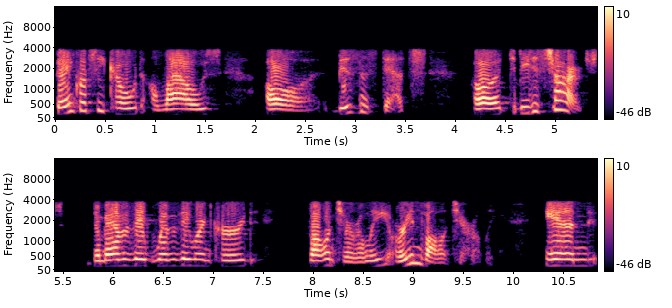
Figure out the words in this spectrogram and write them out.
bankruptcy code allows uh, business debts uh, to be discharged, no matter they, whether they were incurred voluntarily or involuntarily. And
